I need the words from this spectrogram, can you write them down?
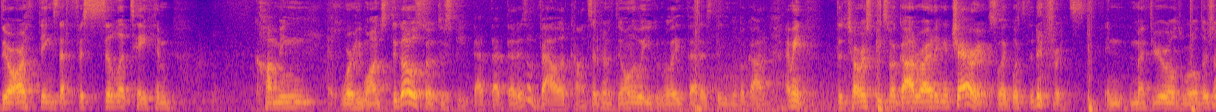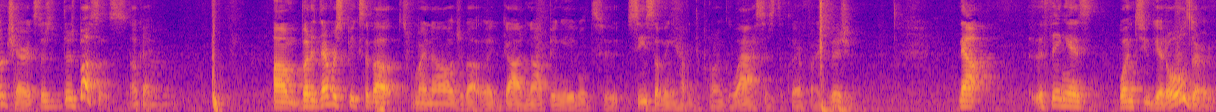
there are things that facilitate him coming where he wants to go, so to speak. That, that, that is a valid concept. And if the only way you can relate that is thinking about God, I mean, the Torah speaks about God riding a chariot. So, like, what's the difference? In my three year old world, there's no chariots, there's, there's buses. Okay. Um, but it never speaks about, from my knowledge, about like God not being able to see something having to put on glasses to clarify his vision. Now, the thing is, once you get older,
